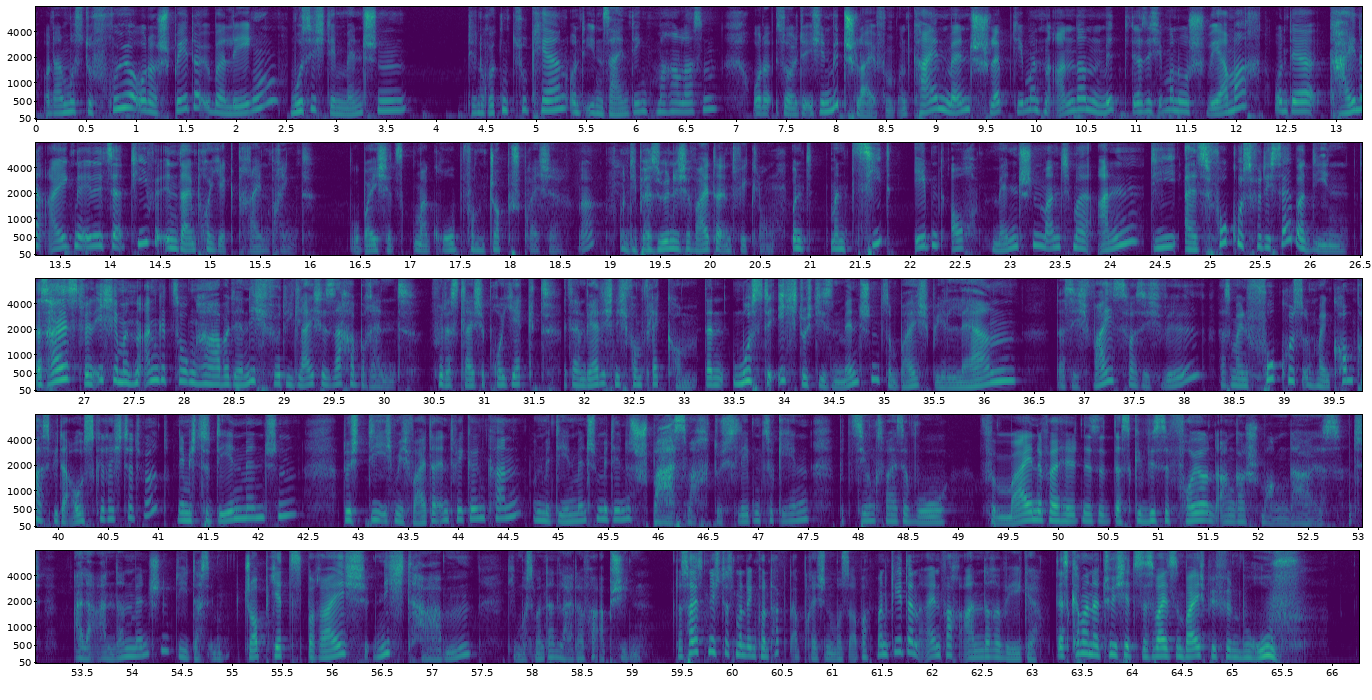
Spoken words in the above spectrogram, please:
Und dann musst du früher oder später überlegen, muss ich dem Menschen den Rücken zukehren und ihn sein Ding machen lassen? Oder sollte ich ihn mitschleifen? Und kein Mensch schleppt jemanden anderen mit, der sich immer nur schwer macht und der keine eigene Initiative in dein Projekt reinbringt. Wobei ich jetzt mal grob vom Job spreche. Ne? Und die persönliche Weiterentwicklung. Und man zieht eben auch Menschen manchmal an, die als Fokus für dich selber dienen. Das heißt, wenn ich jemanden angezogen habe, der nicht für die gleiche Sache brennt, für das gleiche Projekt, dann werde ich nicht vom Fleck kommen. Dann musste ich durch diesen Menschen zum Beispiel lernen, dass ich weiß, was ich will, dass mein Fokus und mein Kompass wieder ausgerichtet wird, nämlich zu den Menschen, durch die ich mich weiterentwickeln kann und mit den Menschen, mit denen es Spaß macht, durchs Leben zu gehen, beziehungsweise wo für meine Verhältnisse das gewisse Feuer und Engagement da ist. Und Alle anderen Menschen, die das im Job jetzt Bereich nicht haben, die muss man dann leider verabschieden. Das heißt nicht, dass man den Kontakt abbrechen muss, aber man geht dann einfach andere Wege. Das kann man natürlich jetzt, das war jetzt ein Beispiel für einen Beruf.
